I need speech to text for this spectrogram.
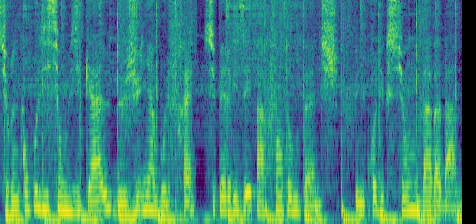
sur une composition musicale de Julien Boulefray, supervisée par Phantom Punch, une production Bababam.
